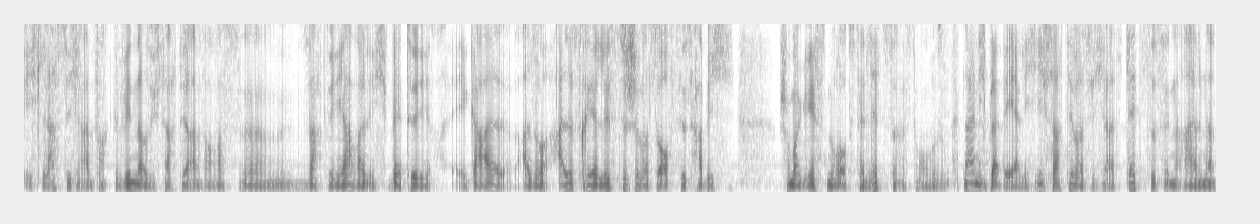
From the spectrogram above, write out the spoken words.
ich lasse dich einfach gewinnen. Also ich sag dir einfach was, äh, sag dir ja, weil ich wette egal, also alles Realistische, was du aufsiehst, habe ich schon mal gegessen, nur ob es der letzte Restaurantbesuch. Nein, ich bleibe ehrlich. Ich sag dir, was ich als letztes in einem,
